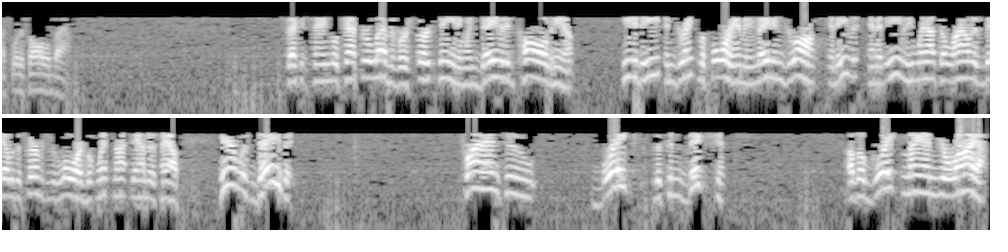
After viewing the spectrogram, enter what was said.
That's what it's all about. 2 Samuel chapter 11, verse 13. And when David had called him, he did eat and drink before him, and made him drunk. And even and at even he went out to lie on his bed with the servants of the Lord, but went not down to his house. Here was David trying to break the convictions of a great man Uriah.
